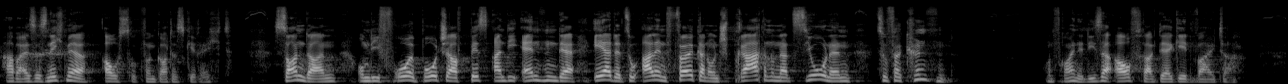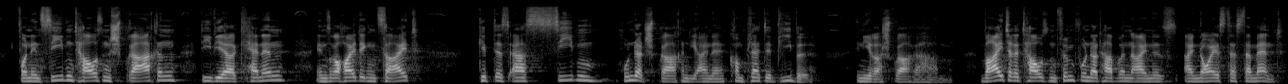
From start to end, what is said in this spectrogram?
Aber es ist nicht mehr Ausdruck von Gottes Gericht, sondern um die frohe Botschaft bis an die Enden der Erde zu allen Völkern und Sprachen und Nationen zu verkünden. Und Freunde, dieser Auftrag, der geht weiter. Von den 7000 Sprachen, die wir kennen in unserer heutigen Zeit, gibt es erst 700 Sprachen, die eine komplette Bibel in ihrer Sprache haben. Weitere 1500 haben eines, ein neues Testament.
